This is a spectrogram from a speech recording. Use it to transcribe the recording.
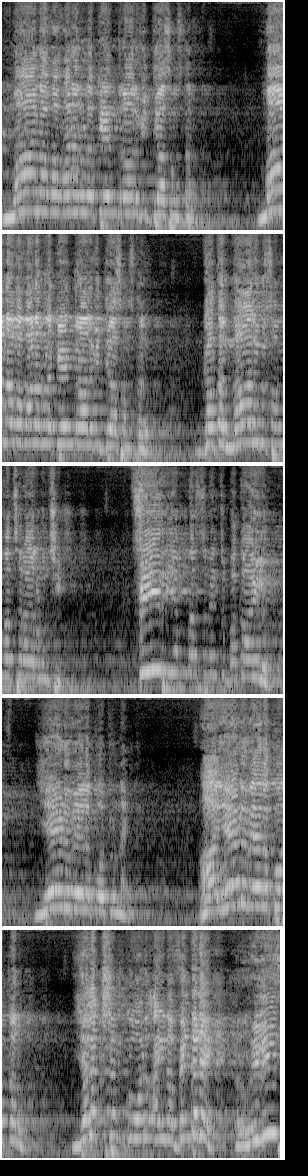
మానవ వనరుల కేంద్రాలు విద్యా సంస్థలు. మానవ వనరుల కేంద్రాలు విద్యా సంస్థలు. గత నాలుగు సంవత్సరాల నుంచి ఫీ రియంబర్స్మెంట్ బకాయిలు ఏడు వేల కోట్లున్నాయి. ఆ ఏడు వేల కోట్లను ఎలక్షన్ కోడ్ అయిన వెంటనే రిలీజ్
